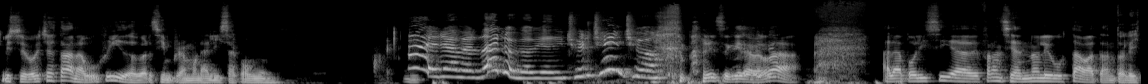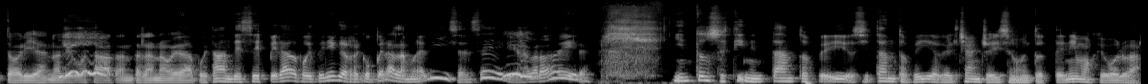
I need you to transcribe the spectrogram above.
Y dice, pues ya estaban aburridos de ver siempre la Mona Lisa común. Era verdad lo que había dicho el Chancho. Parece que era verdad. A la policía de Francia no le gustaba tanto la historia, no le gustaba tanto la novedad, porque estaban desesperados porque tenía que recuperar la Mona Lisa, en serio, la verdadera. Y entonces tienen tantos pedidos y tantos pedidos que el chancho dice un momento, tenemos que volver.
